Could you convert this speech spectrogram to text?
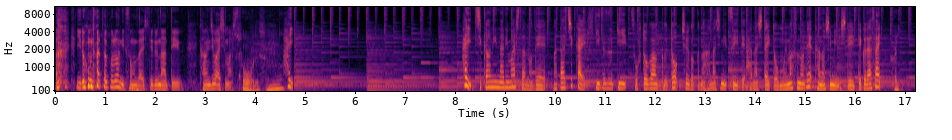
いろんなところに存在してるなっていう感じはしました。そうですね。はいはい時間になりましたのでまた次回引き続きソフトバンクと中国の話について話したいと思いますので楽しみにしていてください。はい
